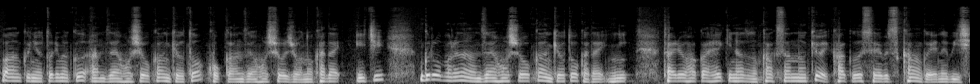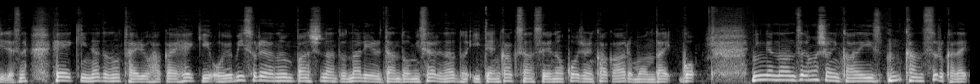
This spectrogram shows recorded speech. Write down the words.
我が国を取り巻く安全保障環境と国家安全保障上の課題。1、グローバルな安全保障環境と課題。2、大量破壊兵器などの拡散の脅威、核生物科学 NBC ですね。兵器などの大量破壊兵器及びそれらの運搬手段となり得る弾道ミサイルなどの移転拡散性能向上に関わる問題。5、人間の安全保障に関する課題。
